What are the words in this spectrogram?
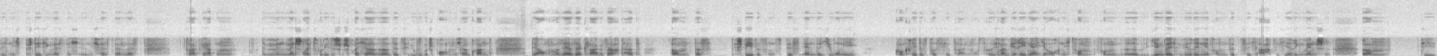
sich nicht bestätigen lässt, nicht, nicht fest werden lässt, sagt, wir hatten den menschenrechtspolitischen Sprecher äh, der CDU gesprochen, Michael Brandt, der auch nochmal sehr, sehr klar gesagt hat, ähm, dass spätestens bis Ende Juni Konkretes passiert sein muss. Also ich meine, wir reden ja hier auch nicht von, von äh, irgendwelchen, wir reden hier von 70, 80-jährigen Menschen, ähm, die,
